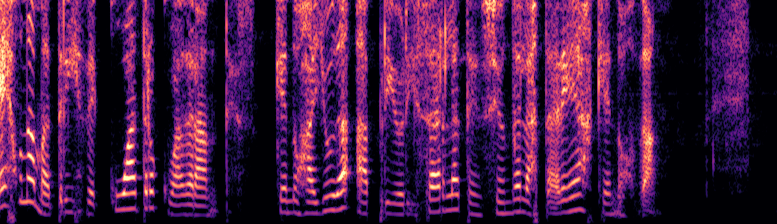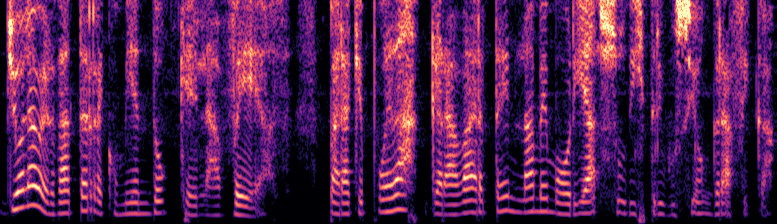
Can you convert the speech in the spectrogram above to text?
es una matriz de cuatro cuadrantes que nos ayuda a priorizar la atención de las tareas que nos dan. Yo la verdad te recomiendo que la veas para que puedas grabarte en la memoria su distribución gráfica.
